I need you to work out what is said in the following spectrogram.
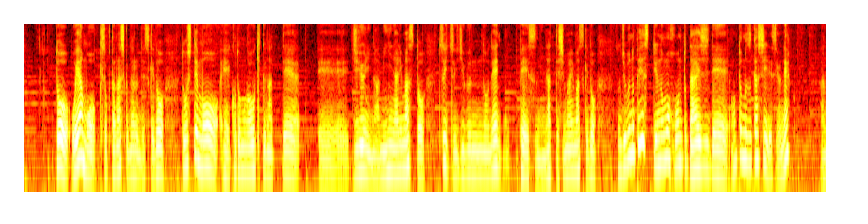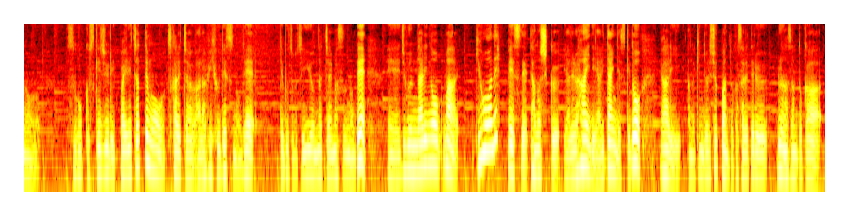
と親も規則正しくなるんですけどどうしても、えー、子供が大きくなって、えー、自由な身になりますとついつい自分のねペースになってしまいますけどその自分のペースっていうのも本当大事で本当難しいですよね。あのすごくスケジュールいっぱい入れちゃっても疲れちゃうアラフィフですのででブツブツ言うようになっちゃいますので、えー、自分なりのまあ基本はねペースで楽しくやれる範囲でやりたいんですけどやはりあの Kindle 出版とかされてるルナさんとか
